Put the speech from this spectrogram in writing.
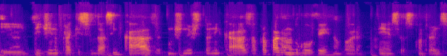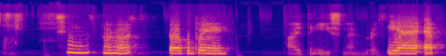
e pedindo para que estudasse em casa, continue estudando em casa. A propaganda do governo agora tem essas contradições. Sim, eu acompanhei. Aí tem isso, né, no Brasil. E é, é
